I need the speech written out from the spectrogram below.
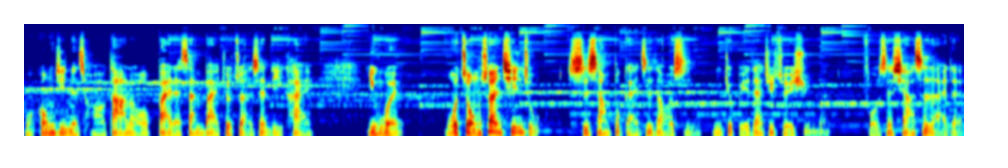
我恭敬的朝大楼拜了三拜，就转身离开，因为我总算清楚，世上不该知道的事，你就别再去追寻了。否则下次来的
